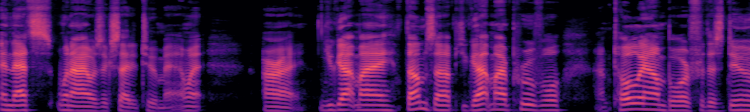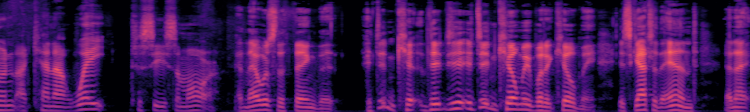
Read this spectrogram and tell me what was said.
And that's when I was excited too, man. I went, all right, you got my thumbs up, you got my approval. I'm totally on board for this Dune. I cannot wait to see some more. And that was the thing that it didn't kill. It didn't kill me, but it killed me. It's got to the end, and I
